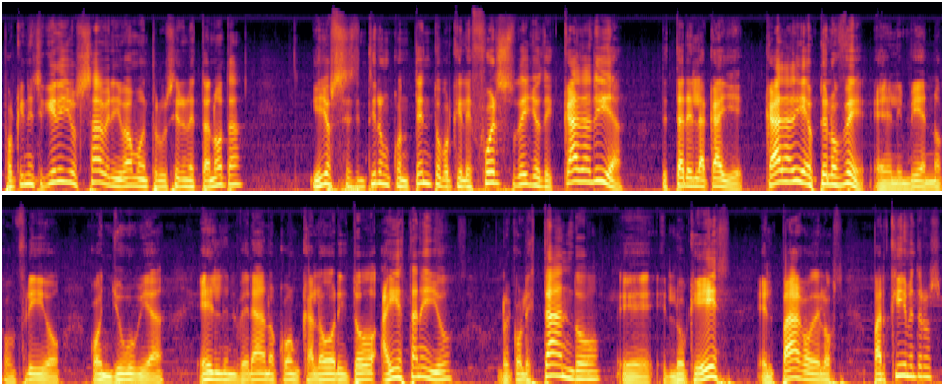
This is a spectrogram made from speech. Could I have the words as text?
Porque ni siquiera ellos saben, y vamos a introducir en esta nota, y ellos se sintieron contentos porque el esfuerzo de ellos de cada día de estar en la calle. Cada día usted los ve, en el invierno con frío, con lluvia, en el verano con calor y todo. Ahí están ellos recolectando eh, lo que es el pago de los parquímetros.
